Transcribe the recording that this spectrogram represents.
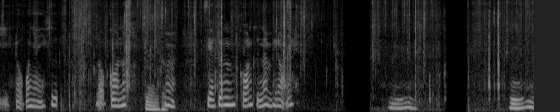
ดี ดอกบ่ใหญ่คือดอกก่อนเนาะแม่นครับอืมเปียกจนขอนขึ้นน้ำพี่น้องเอ้ยอืมอืม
